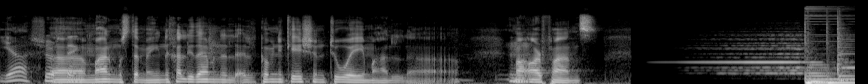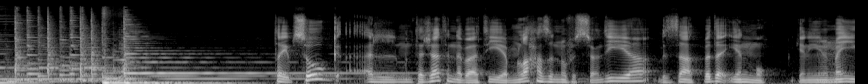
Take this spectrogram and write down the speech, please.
yeah sure مع المستمعين نخلي دائما ال communication two way مع ال- مع our fans طيب سوق المنتجات النباتية. ملاحظ إنه في السعودية بالذات بدأ ينمو. يعني مم. مي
